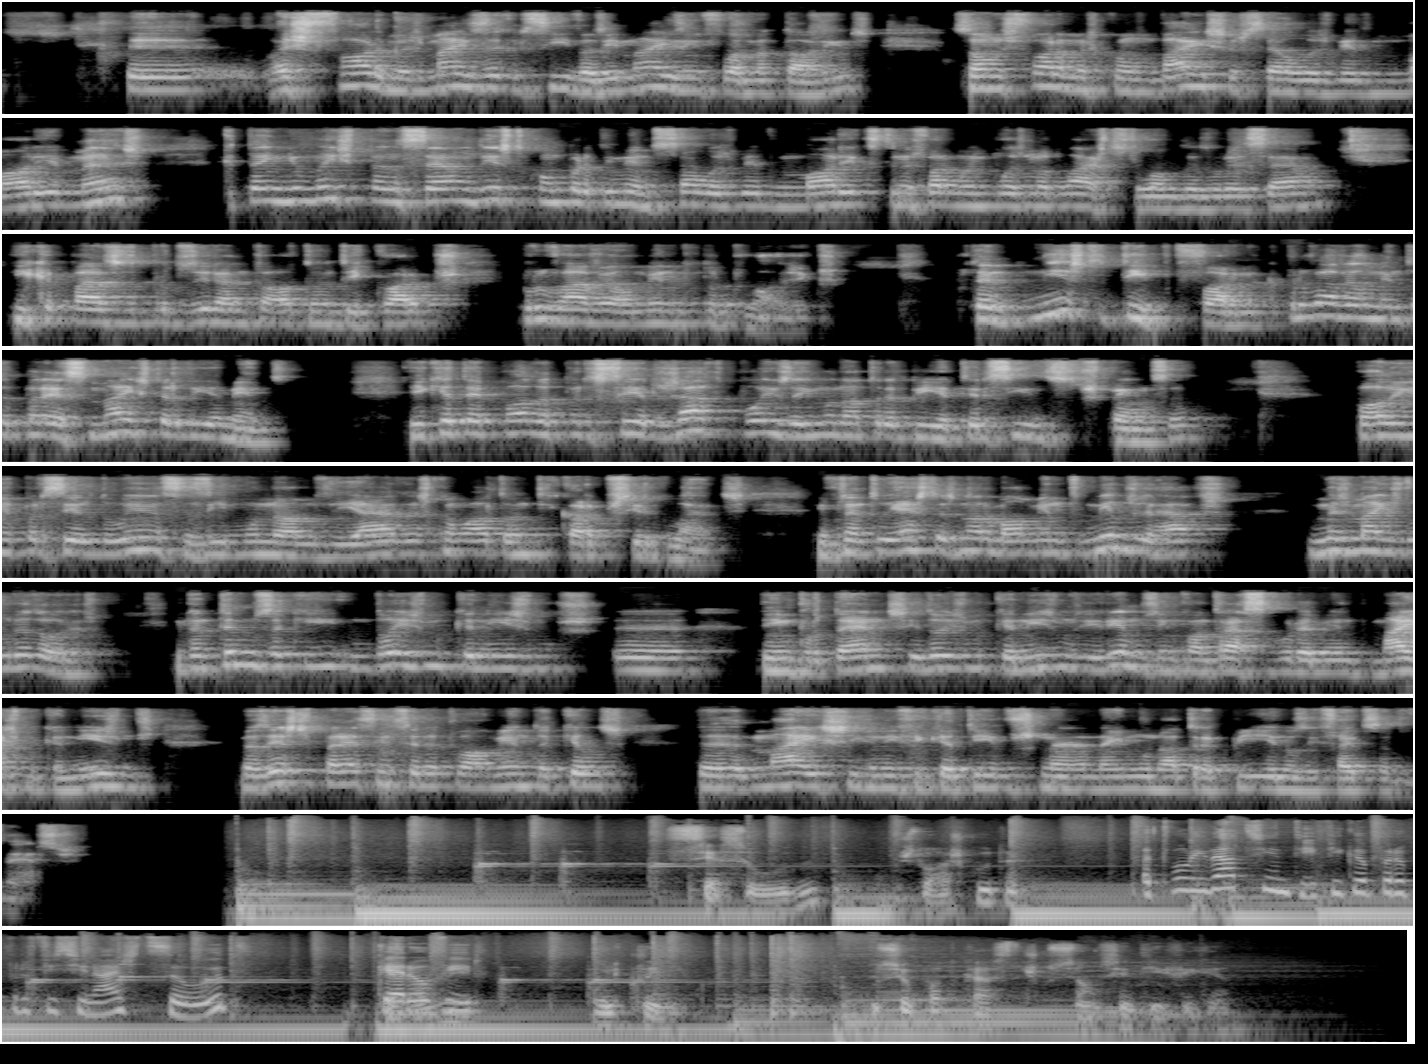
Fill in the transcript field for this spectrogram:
eh, as formas mais agressivas e mais inflamatórias são as formas com baixas células B de memória, mas que têm uma expansão deste compartimento de células B de memória que se transformam em plasmablastos de longa duração e capazes de produzir autoanticorpos provavelmente patológicos. Portanto, neste tipo de forma, que provavelmente aparece mais tardiamente e que até pode aparecer já depois da imunoterapia ter sido suspensa, podem aparecer doenças imunomediadas com autoanticorpos circulantes. E, portanto, estas normalmente menos graves, mas mais duradouras. E, portanto, temos aqui dois mecanismos eh, importantes e dois mecanismos, iremos encontrar seguramente mais mecanismos, mas estes parecem ser atualmente aqueles mais significativos na, na imunoterapia e nos efeitos adversos. Se é saúde, estou à escuta. Atualidade científica para profissionais de saúde? Quero, Quero ouvir. ouvir. Olho Clínico, o seu podcast de discussão científica.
